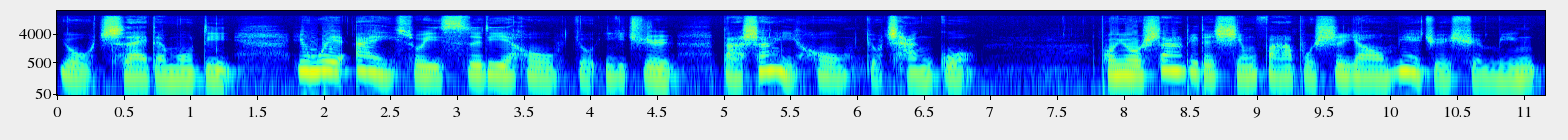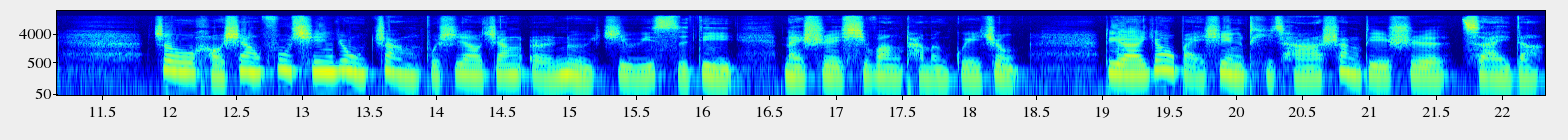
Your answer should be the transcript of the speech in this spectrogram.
有慈爱的目的，因为爱，所以撕裂后有医治，打伤以后有残果。朋友，上帝的刑罚不是要灭绝选民。就好像父亲用杖，不是要将儿女置于死地，乃是希望他们归正。第二，要百姓体察上帝是慈爱的，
